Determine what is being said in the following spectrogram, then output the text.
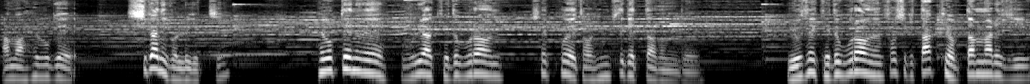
아마 회복에 시간이 걸리겠지? 회복된 후에 우리와 게드 브라운 셰프에 더 힘쓰겠다던데 요새 게드 브라운은 소식이 딱히 없단 말이지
